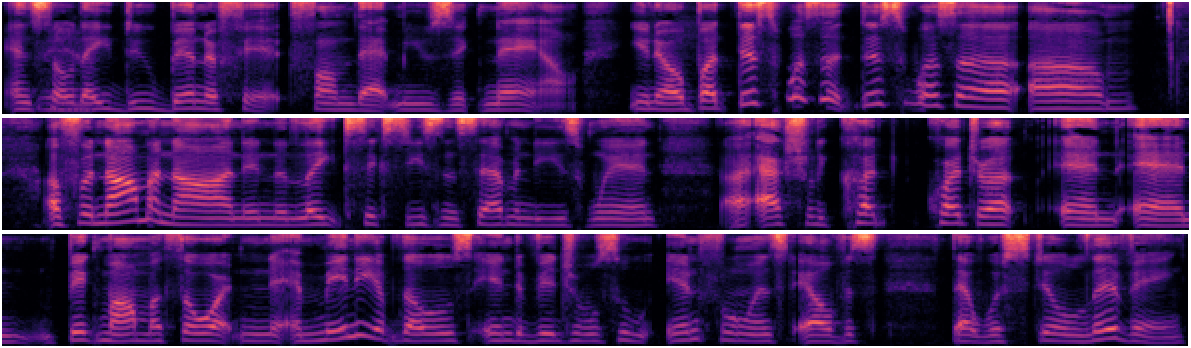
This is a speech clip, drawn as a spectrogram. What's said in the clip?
and so yeah. they do benefit from that music now you know but this was a this was a um a phenomenon in the late 60s and 70s when uh, actually cut Crudup and and Big Mama Thornton and many of those individuals who influenced Elvis that were still living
